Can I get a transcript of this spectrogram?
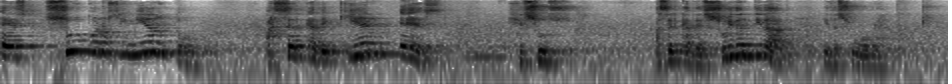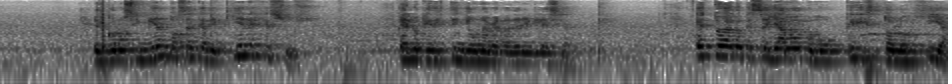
es su conocimiento acerca de quién es Jesús, acerca de su identidad y de su obra. El conocimiento acerca de quién es Jesús es lo que distingue a una verdadera iglesia. Esto es lo que se llama como cristología.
